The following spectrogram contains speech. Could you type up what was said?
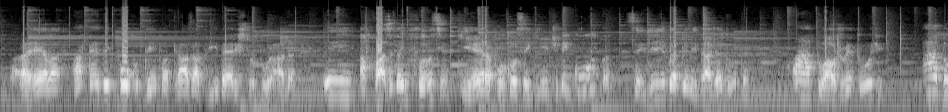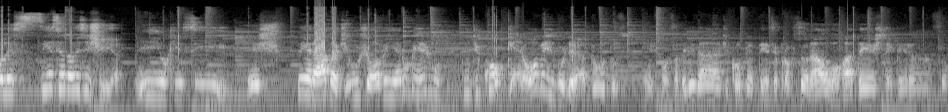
E para ela, até bem pouco tempo atrás, a vida era estruturada em a fase da infância, que era por conseguinte bem curta, seguida pela idade adulta, a atual juventude, a adolescência não existia. E o que se esperava de um jovem era o mesmo que de qualquer homem e mulher adultos: responsabilidade, competência profissional, honradez, temperança.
